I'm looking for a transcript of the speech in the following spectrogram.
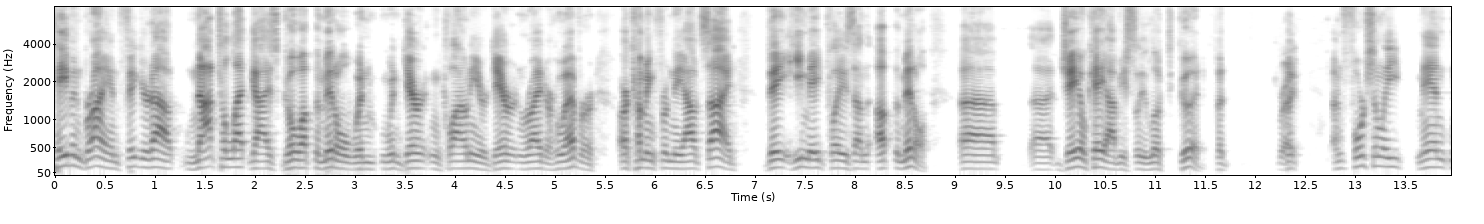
Taven Bryan figured out not to let guys go up the middle when when Garrett and Clowney or Garrett and Wright or whoever are coming from the outside. They he made plays on up the middle. Uh, uh, JOK obviously looked good, but right. But unfortunately, man,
